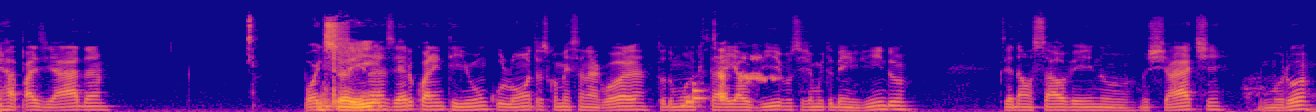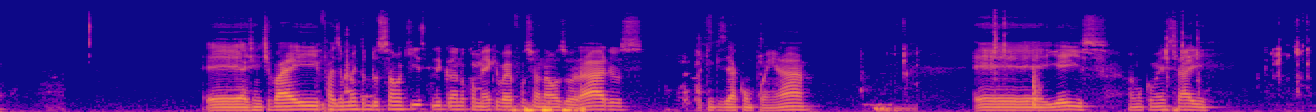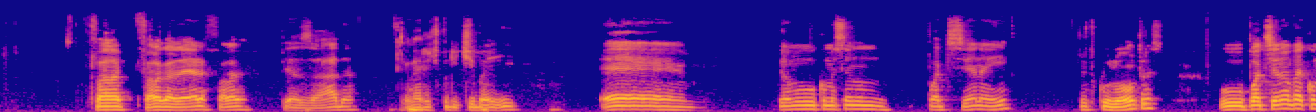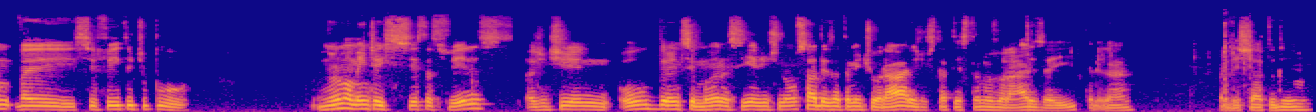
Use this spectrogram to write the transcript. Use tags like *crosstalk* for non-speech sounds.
aí, rapaziada. Pode Isso ser aí. na 041 com Lontras começando agora. Todo mundo que tá aí ao vivo, seja muito bem-vindo. Quiser dar um salve aí no, no chat, demorou? É, a gente vai fazer uma introdução aqui explicando como é que vai funcionar os horários, para quem quiser acompanhar. É, e é isso, vamos começar aí. Fala, fala galera, fala pesada, galera de Curitiba aí. É, estamos começando um Pode Cena aí, junto com o Lontras. O Pode Cena vai, vai ser feito tipo. Normalmente às sextas-feiras, a gente, ou durante a semana, assim, a gente não sabe exatamente o horário, a gente tá testando os horários aí, tá ligado? Pra deixar tudo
